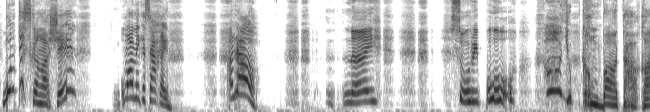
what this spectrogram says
Buntis ka nga, Shane. Umami ka sa akin. Ano? Nay, sorry po. Hayop kang bata ka?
